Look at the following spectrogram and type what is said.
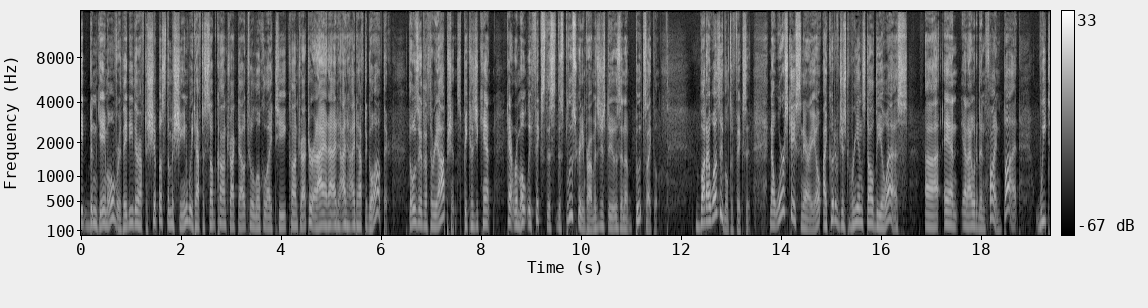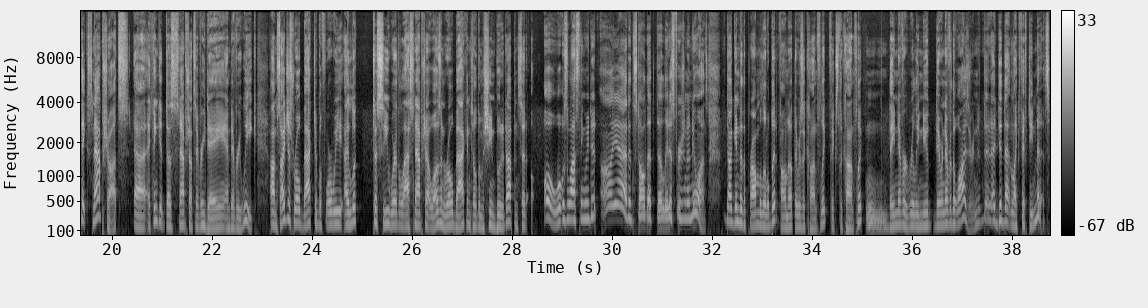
it'd been game over. They'd either have to ship us the machine, we'd have to subcontract out to a local IT contractor, and I'd, I'd, I'd, I'd have to go out there. Those are the three options because you can't can't remotely fix this this blue screening problem. It's just it was in a boot cycle. But I was able to fix it. Now, worst case scenario, I could have just reinstalled the OS uh, and and I would have been fine. But we take snapshots. Uh, I think it does snapshots every day and every week. Um, so I just rolled back to before we. I looked to see where the last snapshot was and roll back until the machine booted up and said, "Oh, what was the last thing we did? Oh yeah, it installed that uh, latest version of Nuance." Dug into the problem a little bit, found out there was a conflict, fixed the conflict, and they never really knew. They were never the wiser. And I did that in like 15 minutes.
